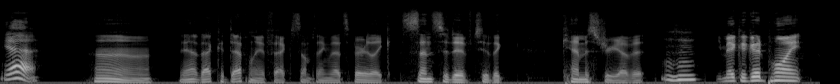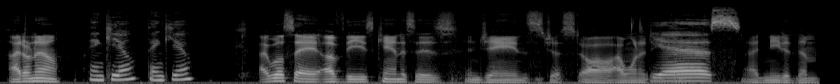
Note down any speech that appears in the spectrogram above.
yeah. Hmm. Yeah, that could definitely affect something that's very like sensitive to the chemistry of it. Mm-hmm. You make a good point. I don't know. Thank you. Thank you. I will say of these Candices and Janes, just oh, I wanted to. Yes. I needed them.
